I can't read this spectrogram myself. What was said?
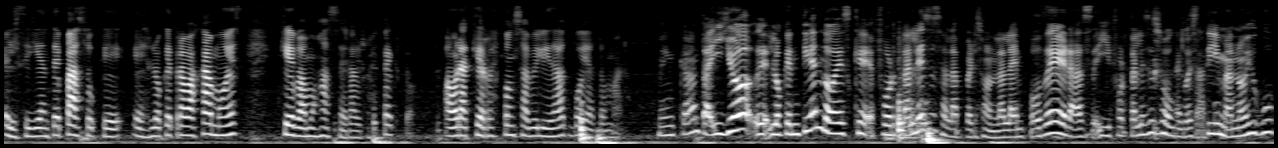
el siguiente paso, que es lo que trabajamos, es qué vamos a hacer al respecto. Ahora, ¿qué responsabilidad voy a tomar? Me encanta. Y yo eh, lo que entiendo es que fortaleces a la persona, la empoderas y fortaleces su autoestima, ¿no? Y gu-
